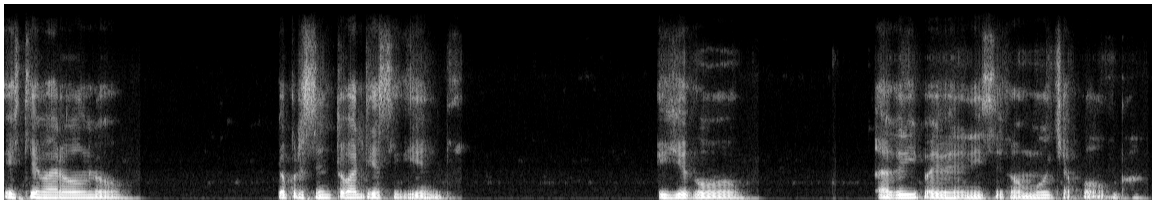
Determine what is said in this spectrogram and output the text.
este varón lo, presentó al día siguiente y llegó Agripa y Berenice con mucha pompa,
